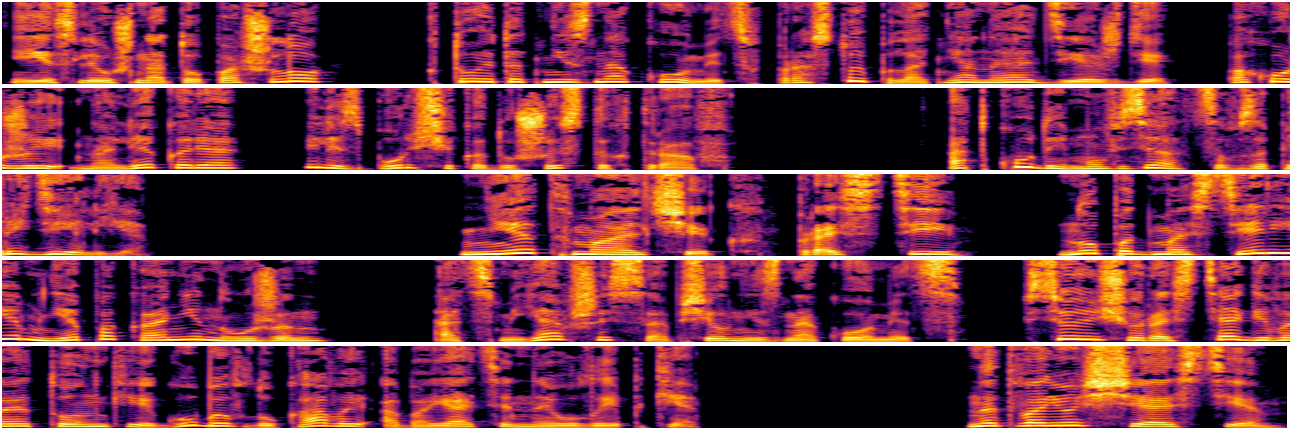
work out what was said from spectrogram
И если уж на то пошло, кто этот незнакомец в простой полотняной одежде, похожий на лекаря или сборщика душистых трав? Откуда ему взяться в запределье? Нет, мальчик, прости, но подмастерье мне пока не нужен, отсмеявшись, сообщил незнакомец, все еще растягивая тонкие губы в лукавой обаятельной улыбке. На твое счастье,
